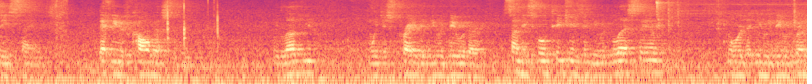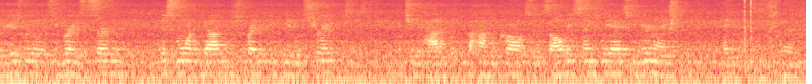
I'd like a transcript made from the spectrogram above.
these things that you have called us to do. We love you, and we just pray that you would be with our Sunday school teachers, that you would bless them, Lord, that you would be with Brother Israel as he brings the servant this morning, God. We just pray that you would give him strength, that you would hide him behind the cross. And it's all these things we ask in your name. Amen.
